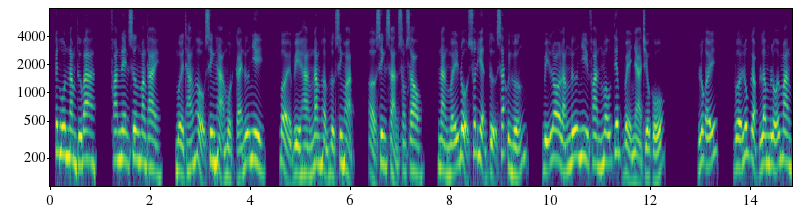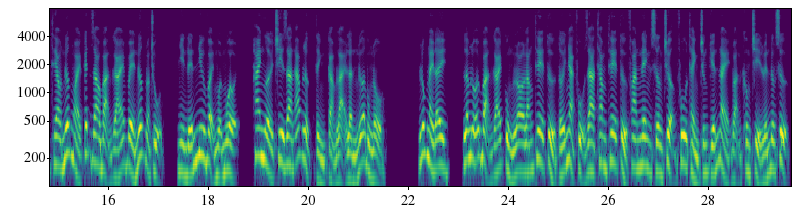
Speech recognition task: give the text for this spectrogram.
Kết hôn năm thứ ba, Phan nên xương mang thai, 10 tháng hậu sinh hạ một cái nữ nhi, bởi vì hàng năm hầm hực sinh hoạt, ở sinh sản song sau, nàng mấy độ xuất hiện tự sát khuynh hướng, bị lo lắng nữ nhi Phan mẫu tiếp về nhà chiếu cố. Lúc ấy, vừa lúc gặp Lâm Lỗi mang theo nước ngoài kết giao bạn gái về nước đoàn trụ, nhìn đến như vậy muội muội, hai người chi gian áp lực tình cảm lại lần nữa bùng nổ. Lúc này đây, lâm lỗi bạn gái cùng lo lắng thê tử tới nhạc phụ ra thăm thê tử Phan Nên Sương trượng phu thành chứng kiến này đoạn không chỉ luyến đương sự.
